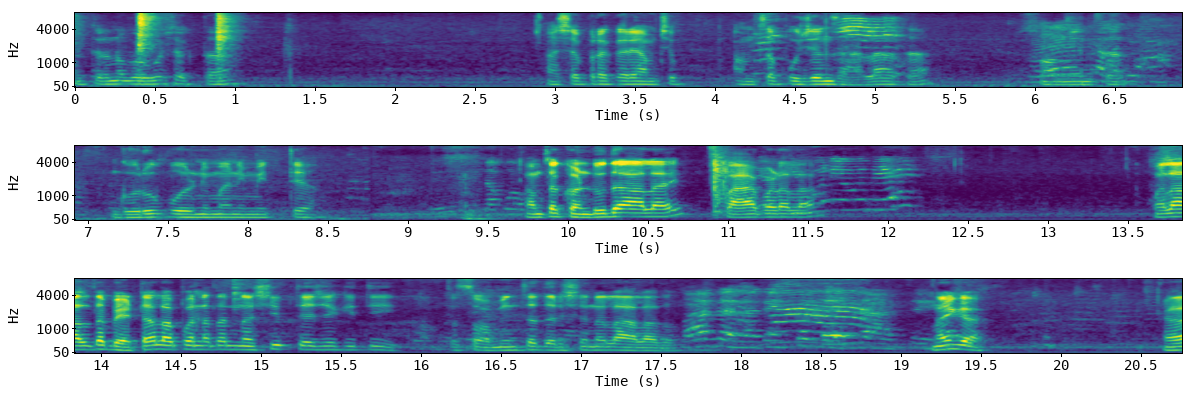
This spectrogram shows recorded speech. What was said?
मित्रांनो बघू शकता. अशा प्रकारे आमचे आमचं पूजन झालं आता. स्वामींचं. गुरुपौर्णिमा निमित्त आमचा खंडूदा आलाय पाया दे मला आलता भेटायला पण आता नशीब त्याचे किती. तर स्वामींच्या दर्शनाला आला तो. नाही का? हा?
